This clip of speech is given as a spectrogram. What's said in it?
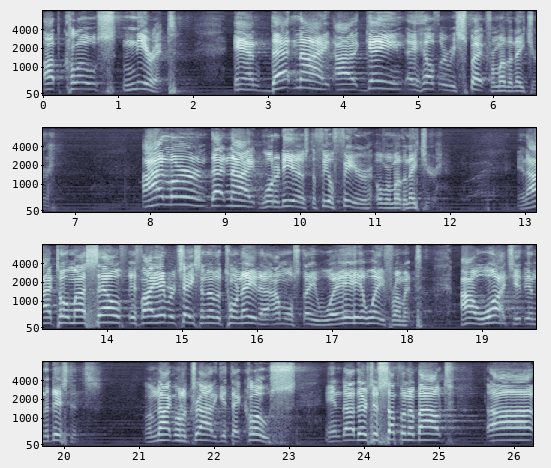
up close near it. And that night, I gained a healthy respect for Mother Nature. I learned that night what it is to feel fear over Mother Nature. And I told myself, if I ever chase another tornado, I'm going to stay way away from it. I'll watch it in the distance. I'm not going to try to get that close. And uh, there's just something about uh,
